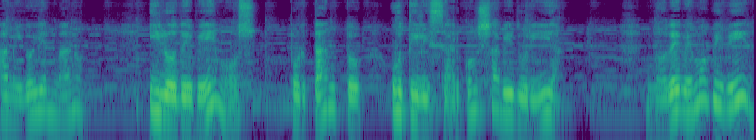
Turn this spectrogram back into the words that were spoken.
amigos y hermanos, y lo debemos, por tanto, utilizar con sabiduría. No debemos vivir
